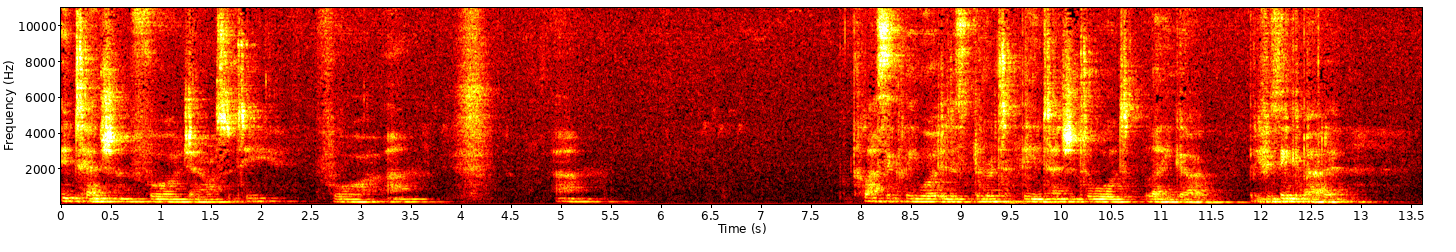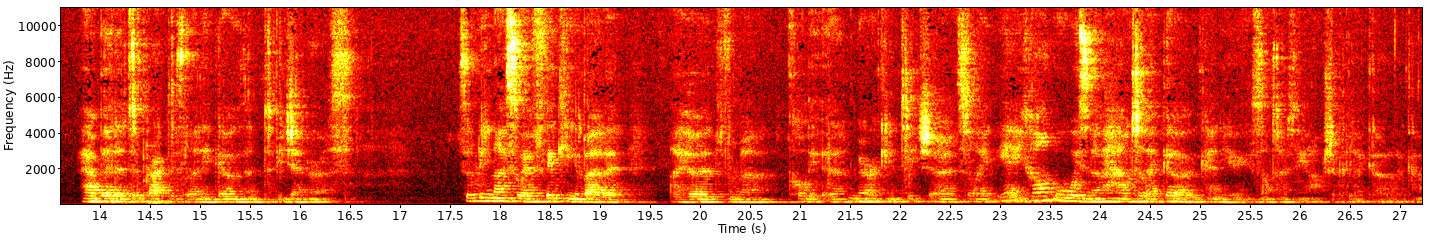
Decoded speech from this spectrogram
intention for generosity, for um, um, classically worded as the, intention toward letting go. But if you think about it, how better to practice letting go than to be generous? A really nice way of thinking about it. I heard from a colleague, an American teacher, it's like, yeah, you can't always know how to let go, can you? Sometimes you think, oh, should let go, let go.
